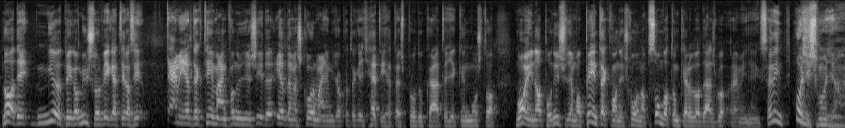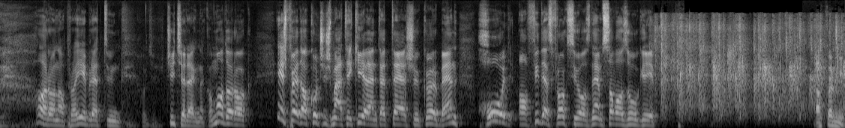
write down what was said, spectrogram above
Na, de mielőtt még a műsor véget ér, azért érdek témánk van, ugyanis érdemes kormányunk gyakorlatilag egy heti hetes produkált egyébként most a mai napon is, ugye ma péntek van, és holnap szombaton kerül adásba, reményeink szerint. Hogy is mondjam, arra napra ébredtünk, hogy csicseregnek a madarak, és például Kocsis Máté kijelentette első körben, hogy a Fidesz frakcióhoz nem szavazógép. Akkor mi?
